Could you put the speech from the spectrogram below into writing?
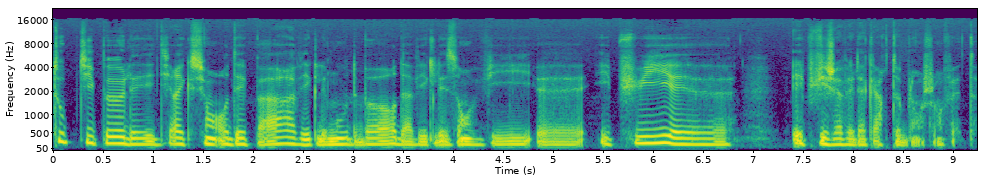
tout petit peu les directions au départ, avec les mood boards, avec les envies. et puis, et puis j'avais la carte blanche, en fait.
